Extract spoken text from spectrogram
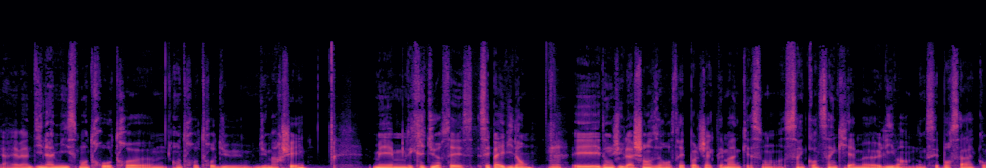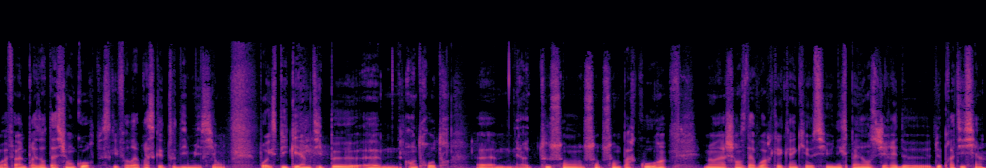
il y avait un dynamisme, entre autres, du marché. Mais l'écriture, c'est c'est pas évident. Mm. Et donc j'ai eu la chance de rencontrer Paul Jacques Lehmann, qui a son 55e euh, livre. Donc c'est pour ça qu'on va faire une présentation courte, parce qu'il faudrait presque toute émission pour expliquer un petit peu, euh, entre autres, euh, tout son, son, son, parcours. Mais on a la chance d'avoir quelqu'un qui a aussi une expérience, je dirais, de, de praticien,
